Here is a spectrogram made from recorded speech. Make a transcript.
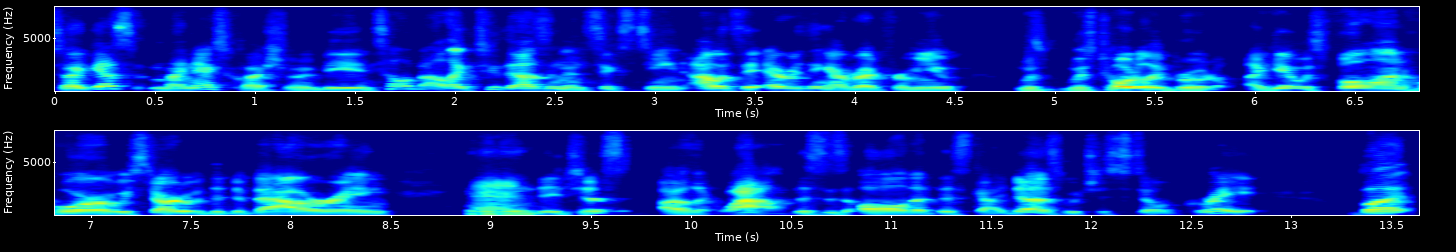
So I guess my next question would be until about like 2016, I would say everything I read from you was was totally brutal. Like it was full on horror. We started with the devouring mm-hmm. and it just I was like, wow, this is all that this guy does, which is still great. But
